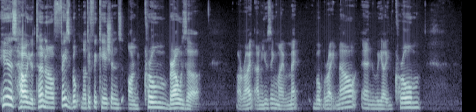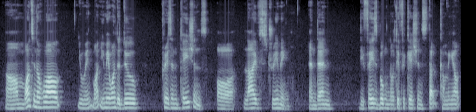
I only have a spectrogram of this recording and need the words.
Here's how you turn off Facebook notifications on Chrome browser. Alright, I'm using my MacBook right now and we are in Chrome. Um, once in a while, you may, you may want to do presentations or live streaming and then the Facebook notifications start coming out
